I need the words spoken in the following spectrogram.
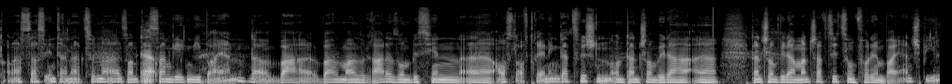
Donnerstags international, Sonntags ja. dann gegen die Bayern. Da war war mal gerade so ein bisschen äh, Auslauftraining dazwischen und dann schon wieder äh, dann schon wieder Mannschaftssitzung vor dem Bayern-Spiel.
